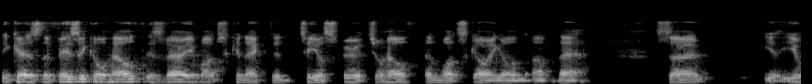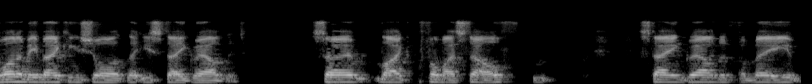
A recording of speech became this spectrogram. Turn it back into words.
Because the physical health is very much connected to your spiritual health and what's going on up there. So you, you want to be making sure that you stay grounded so like for myself, staying grounded for me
